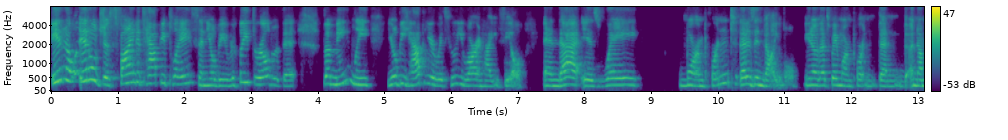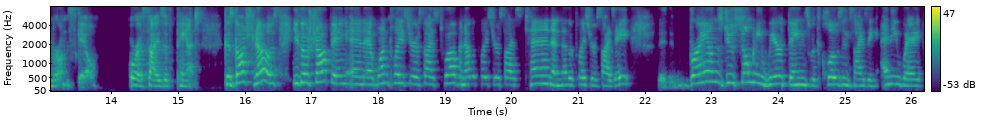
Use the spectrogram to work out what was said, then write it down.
It'll it'll just find its happy place and you'll be really thrilled with it. But mainly, you'll be happier with who you are and how you feel. And that is way more important. That is invaluable. You know, that's way more important than a number on the scale or a size of pant because gosh knows you go shopping and at one place you're a size 12, another place you're a size 10, another place you're a size 8. Brands do so many weird things with clothes and sizing anyway.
